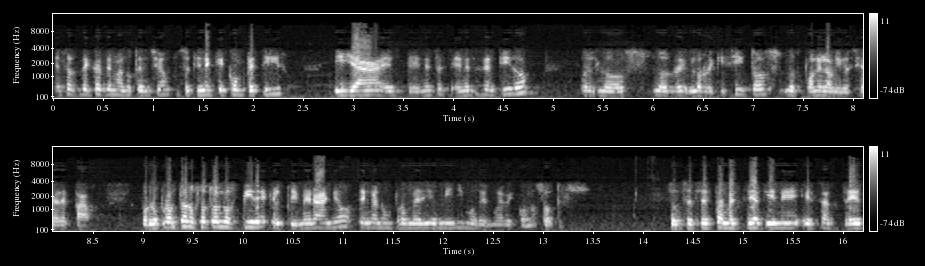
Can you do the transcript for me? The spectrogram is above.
Esas becas de manutención pues se tienen que competir y ya este, en ese en ese sentido pues los, los, los requisitos los pone la Universidad de Pau. Por lo pronto a nosotros nos pide que el primer año tengan un promedio mínimo de nueve con nosotros. Entonces esta maestría tiene esas tres,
